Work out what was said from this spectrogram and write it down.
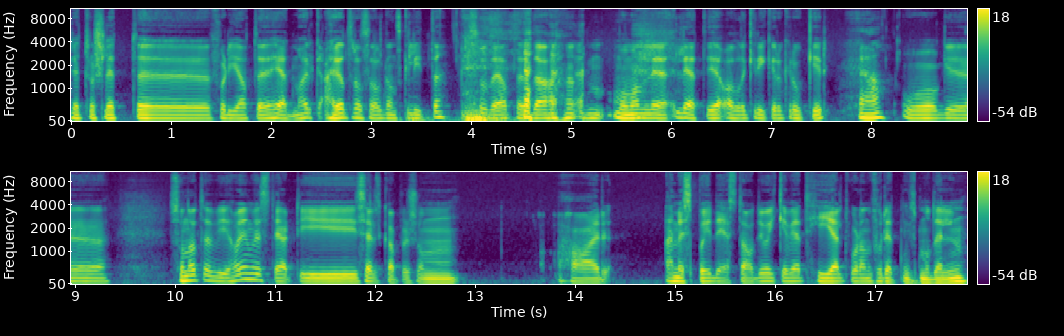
rett og slett øh, fordi at Hedmark er jo tross alt ganske lite. Så det at da må man le lete i alle kriker og kroker. Ja. Og øh, sånn at vi har investert i selskaper som har, er mest på idéstadiet og ikke vet helt hvordan forretningsmodellen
